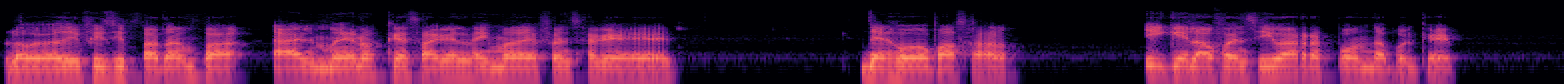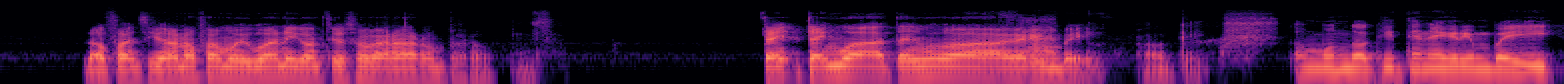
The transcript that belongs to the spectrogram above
lo veo difícil para Tampa, al menos que saquen la misma defensa que del juego pasado. Y que la ofensiva responda, porque la ofensiva no fue muy buena y con todo eso ganaron, pero te- tengo, a, tengo a Green Bay. Ok. Todo el mundo aquí tiene Green Bay.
